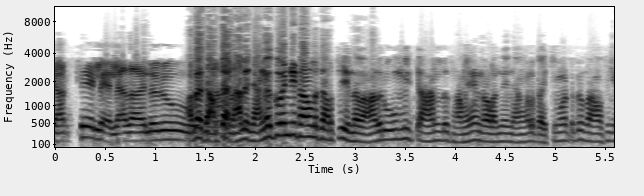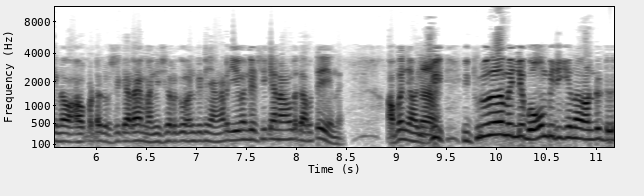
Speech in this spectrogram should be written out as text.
ചർച്ചയല്ലേ? അല്ലാതെ അതിലൊരു അല്ല ചർച്ച അല്ല. ഞങ്ങൾക്ക് വേണ്ടിയിട്ടാണല്ലോ ചർച്ച ചെയ്യുന്നത്. ആ റൂമിൽ ചാനൽ സമയം കളഞ്ഞ് ഞങ്ങൾ പശ്ചിമട്ടത്ത് താമസിക്കുന്ന പാവപ്പെട്ട കൃഷിക്കാരായ മനുഷ്യർക്ക് വേണ്ടിയിട്ട് ഞങ്ങളുടെ ജീവൻ രക്ഷിക്കാനാണല്ലോ ചർച്ച ചെയ്യുന്നത്. അപ്പൊ ഞാൻ ഇത്രയും വലിയ ബോംബ് ഇരിക്കുന്ന കണ്ടിട്ട്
